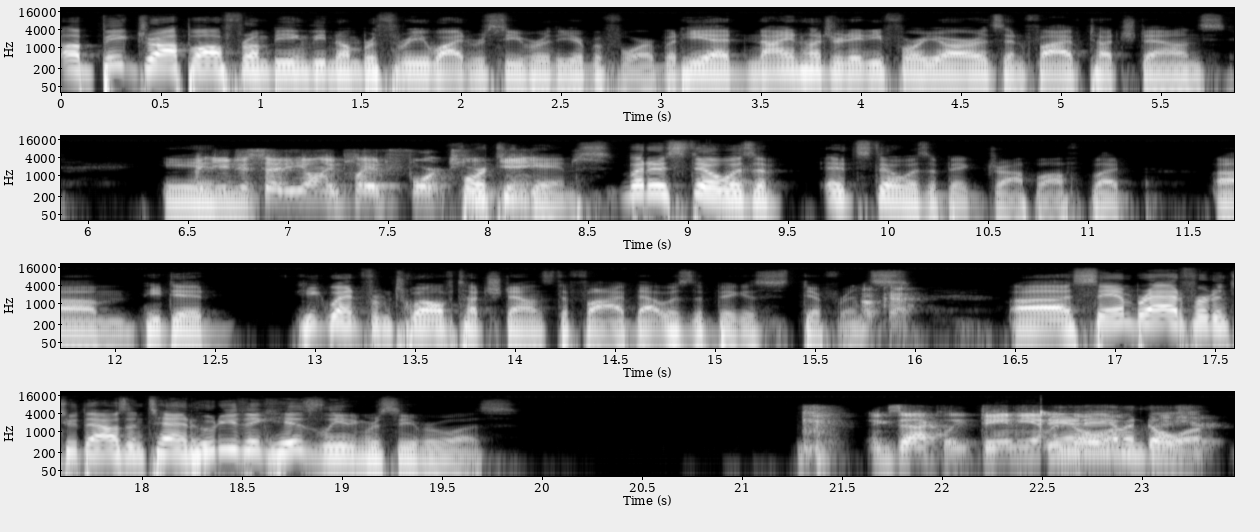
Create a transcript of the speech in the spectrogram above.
A big drop off from being the number three wide receiver the year before, but he had 984 yards and five touchdowns in But you just said he only played 14, 14 games. But it still was a it still was a big drop off. But um, he did he went from 12 touchdowns to five. That was the biggest difference. Okay. Uh, Sam Bradford in 2010. Who do you think his leading receiver was? Exactly. Danny Amendola. Danny Amendola. sure.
